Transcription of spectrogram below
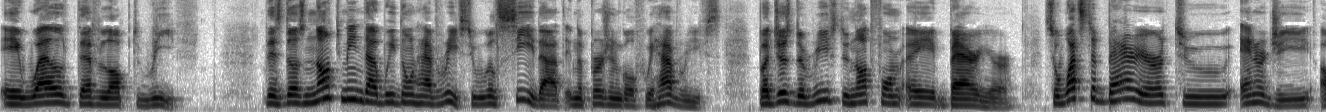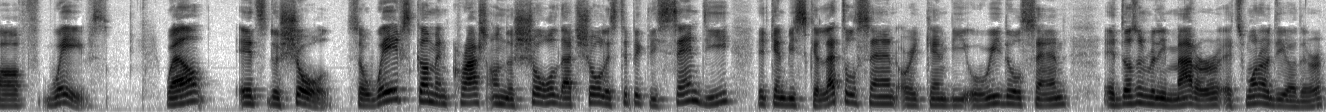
a well-developed reef. This does not mean that we don't have reefs. You will see that in the Persian Gulf we have reefs, but just the reefs do not form a barrier. So what's the barrier to energy of waves? Well, it's the shoal. So waves come and crash on the shoal. That shoal is typically sandy. It can be skeletal sand or it can be ooidal sand. It doesn't really matter. It's one or the other.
